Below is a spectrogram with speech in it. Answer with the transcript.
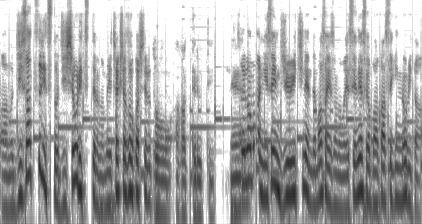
あの自殺率と自傷率っていうのがめちゃくちゃ増加してると。上がってるっていうね。それがまあ2011年でまさにその SNS が爆発的に伸びた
